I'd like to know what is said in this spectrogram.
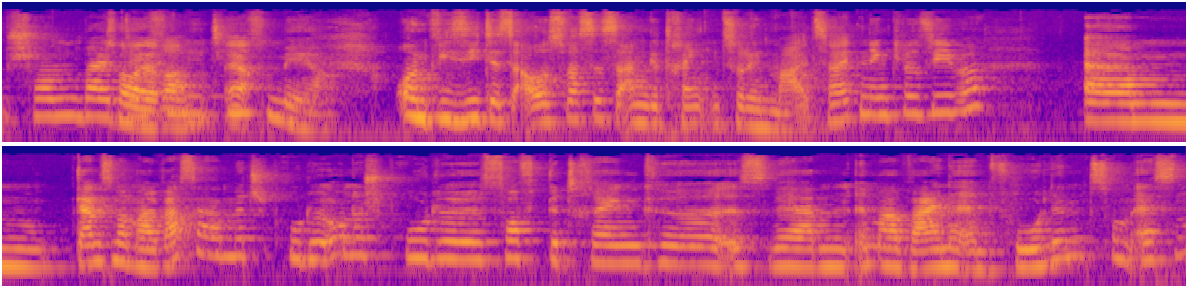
schon bei teurer, definitiv ja. mehr. Und wie sieht es aus? Was ist an Getränken zu den Mahlzeiten inklusive? Ähm, ganz normal Wasser mit Sprudel, ohne Sprudel, Softgetränke. Es werden immer Weine empfohlen zum Essen.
